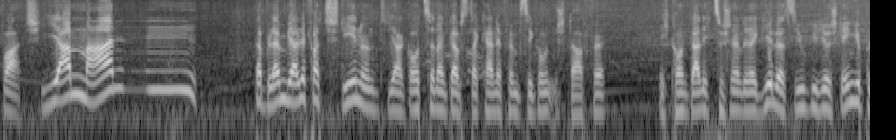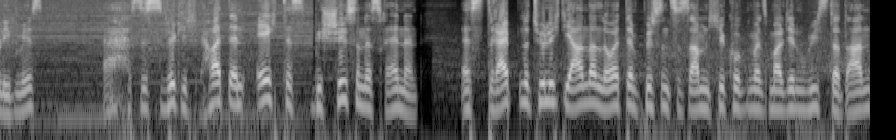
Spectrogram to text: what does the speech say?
Quatsch. Ja, Mann. Da bleiben wir alle fast stehen und ja, Gott sei Dank gab es da keine 5 Sekunden Strafe. Ich konnte gar nicht so schnell reagieren, als Yuki hier stehen geblieben ist. Ah, es ist wirklich heute ein echtes, beschissenes Rennen. Es treibt natürlich die anderen Leute ein bisschen zusammen. Hier gucken wir uns mal den Restart an,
